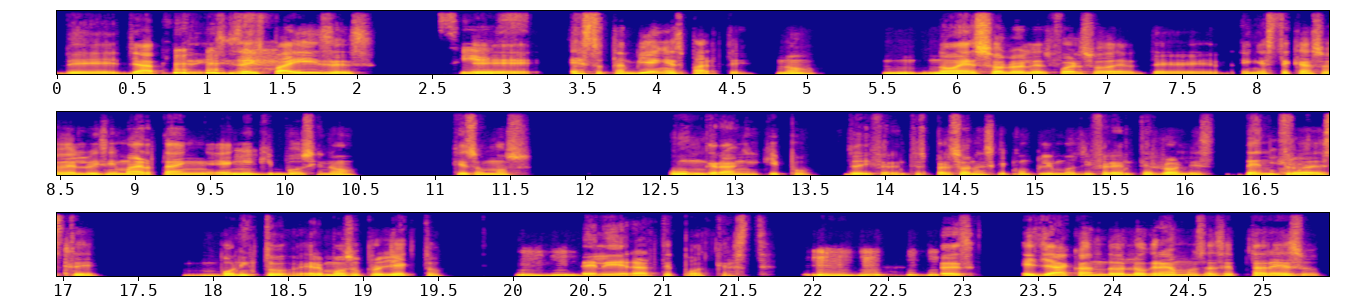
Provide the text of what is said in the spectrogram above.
de ya 16 países. Eh, esto también es parte, ¿no? No es solo el esfuerzo de, en este caso de Luis y Marta en, equipo, sino que somos un gran equipo de diferentes personas que cumplimos diferentes roles dentro de este bonito, hermoso proyecto de Liderarte Podcast. Entonces, ya cuando logramos aceptar eso,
